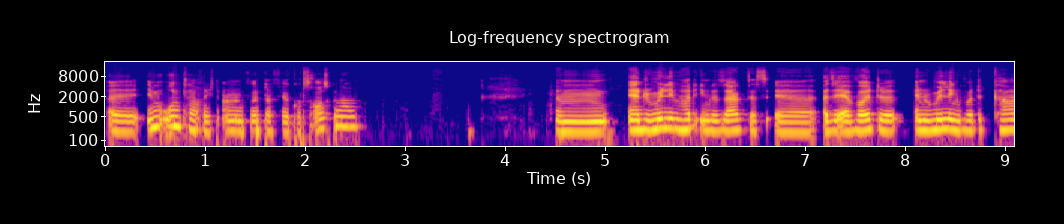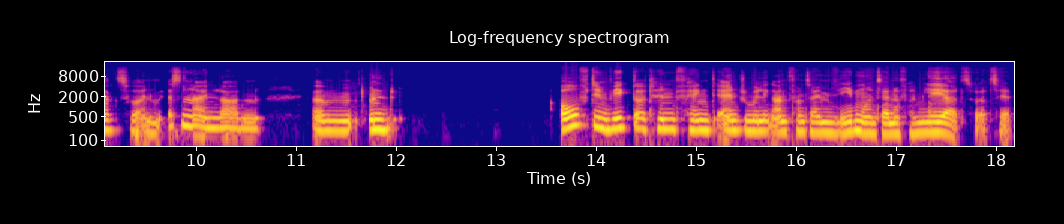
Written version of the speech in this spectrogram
äh, im Unterricht an und wird dafür kurz rausgenommen. Ähm, Andrew Milling hat ihm gesagt, dass er, also er wollte, Andrew Milling wollte Karak zu einem Essen einladen. Ähm, und auf dem Weg dorthin fängt Andrew Milling an, von seinem Leben und seiner Familie zu erzählen.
